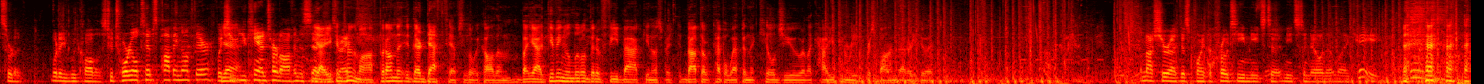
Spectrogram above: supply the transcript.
sort of what do we call those tutorial tips popping up there, which Yeah. you, you can turn off in the settings. yeah, you can right? turn them off, but on the they're death tips is what we call them. But yeah, giving a little bit of feedback, you know, about the type of weapon that killed you, or like how you can re- respond better to it. I'm not sure at this point the pro team needs to needs to know that like, hey,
